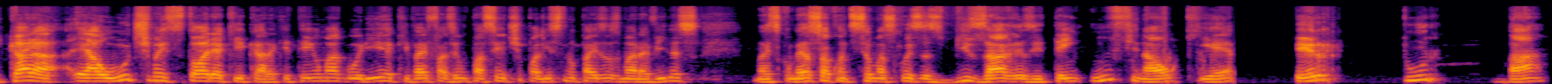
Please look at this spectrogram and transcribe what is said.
E, cara, é a última história aqui, cara, que tem uma guria que vai fazer um passeio tipo Alice no País das Maravilhas, mas começam a acontecer umas coisas bizarras e tem um final que é perturbador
